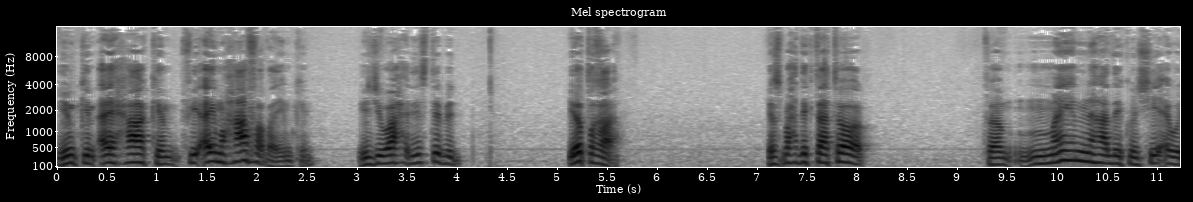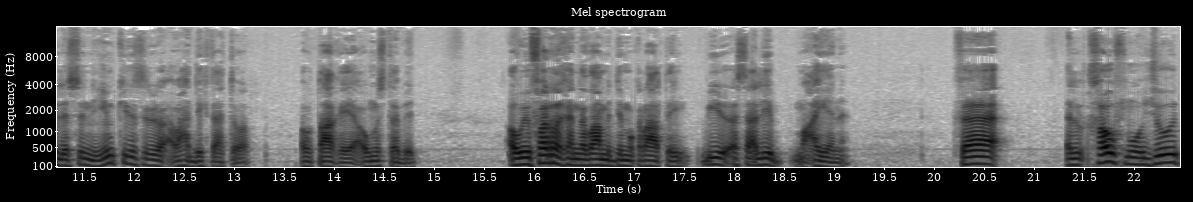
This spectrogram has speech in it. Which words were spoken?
يمكن أي حاكم في أي محافظة يمكن يجي واحد يستبد يطغى. يصبح دكتاتور فما يهمنا هذا يكون شيعي ولا سني. يمكن يصير واحد دكتاتور أو طاغية أو مستبد أو يفرغ النظام الديمقراطي بأساليب معينة. فالخوف موجود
